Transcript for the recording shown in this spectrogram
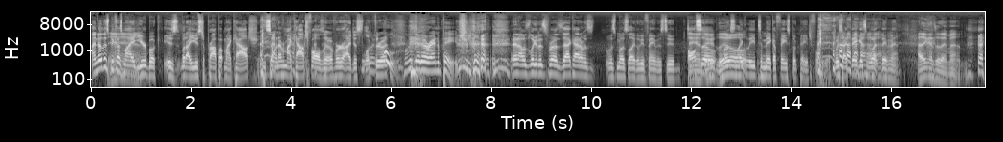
I know this because my Damn. yearbook is what I use to prop up my couch, and so whenever my couch falls over, I just look through Oh, it. let me go to a random page. and I was looking at his photos. Zach Adams was, most likely to be famous, dude. Damn, also, dude, little- most likely to make a Facebook page for you, which I think is what they meant. I think that's what they meant.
